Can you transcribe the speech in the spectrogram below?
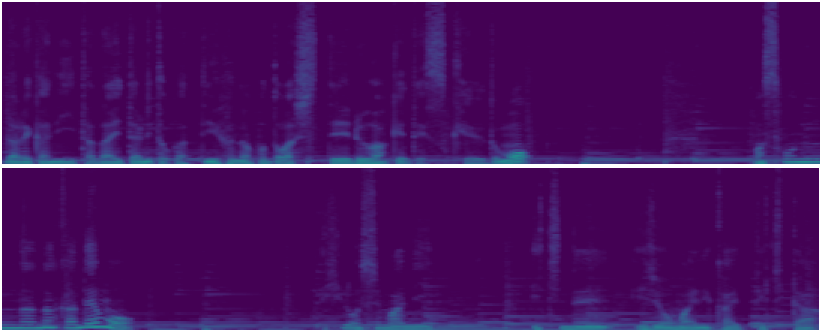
誰かにいただいたりとかっていうふうなことはしているわけですけれども、まあ、そんな中でも広島に1年以上前に帰ってきた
